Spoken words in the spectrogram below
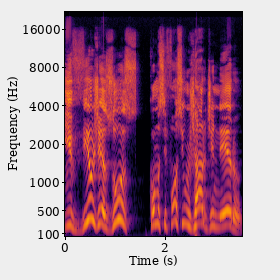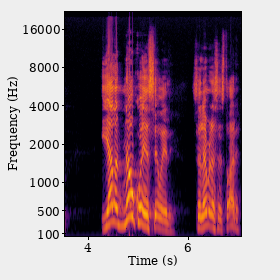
e viu Jesus como se fosse um jardineiro e ela não conheceu ele. Você lembra dessa história?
